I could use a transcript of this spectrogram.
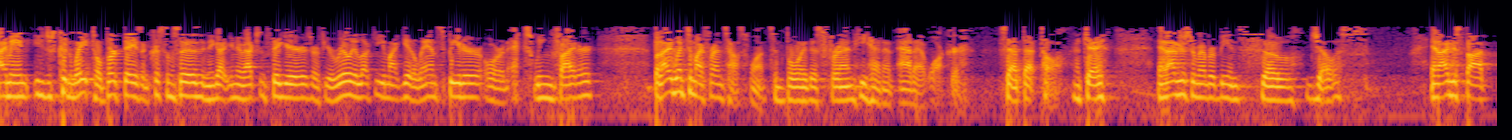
I mean, you just couldn't wait till birthdays and Christmases and you got your new action figures, or if you're really lucky, you might get a land speeder or an X Wing fighter. But I went to my friend's house once, and boy, this friend, he had an AT-AT walker. Sat that tall, okay? And I just remember being so jealous. And I just thought,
